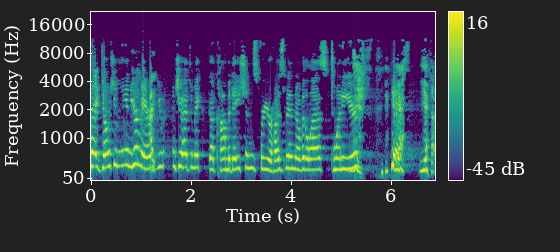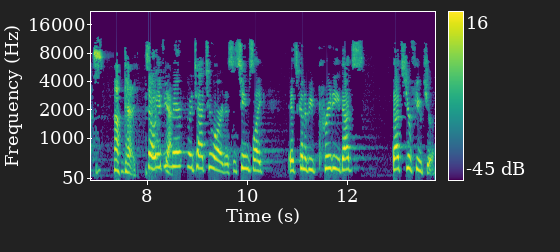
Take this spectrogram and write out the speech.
right? Don't you, Lian? You're married. you haven't you had to make accommodations for your husband over the last twenty years? Yes. Yes. Okay. So if you're Yeah. married to a tattoo artist, it seems like it's going to be pretty. That's that's your future.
